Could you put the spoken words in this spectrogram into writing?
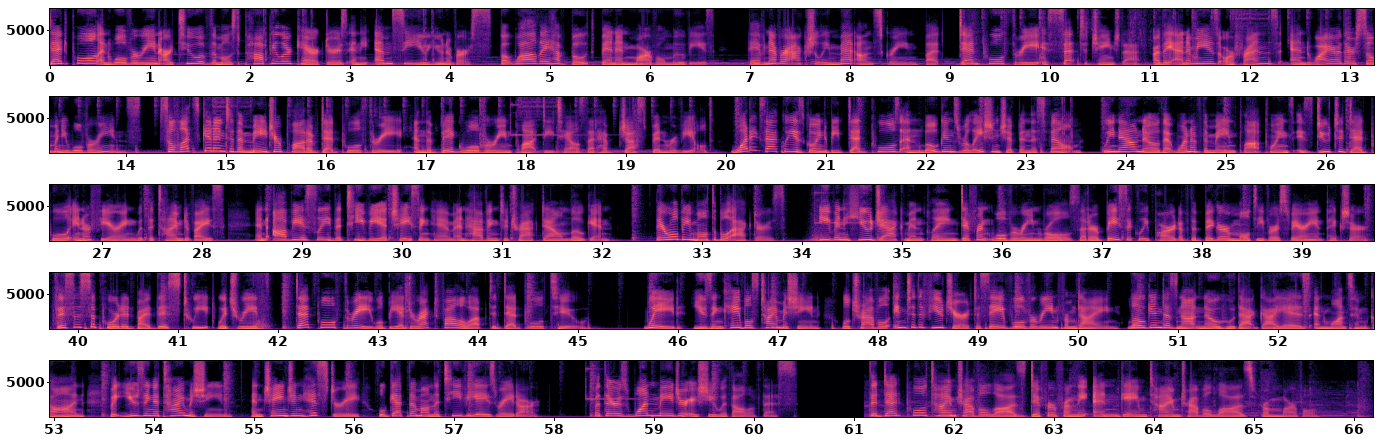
Deadpool and Wolverine are two of the most popular characters in the MCU universe, but while they have both been in Marvel movies, they have never actually met on screen, but Deadpool 3 is set to change that. Are they enemies or friends? And why are there so many Wolverines? So let's get into the major plot of Deadpool 3 and the big Wolverine plot details that have just been revealed. What exactly is going to be Deadpool's and Logan's relationship in this film? We now know that one of the main plot points is due to Deadpool interfering with the time device, and obviously the TVA chasing him and having to track down Logan. There will be multiple actors, even Hugh Jackman playing different Wolverine roles that are basically part of the bigger multiverse variant picture. This is supported by this tweet, which reads, Deadpool 3 will be a direct follow-up to Deadpool 2. Wade, using Cable's time machine, will travel into the future to save Wolverine from dying. Logan does not know who that guy is and wants him gone, but using a time machine and changing history will get them on the TVA's radar. But there is one major issue with all of this. The Deadpool time travel laws differ from the Endgame time travel laws from Marvel.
